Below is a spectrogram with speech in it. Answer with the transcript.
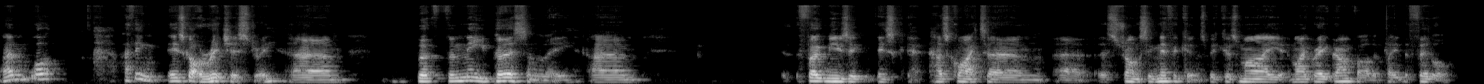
Um, well, I think it's got a rich history. Um, but for me personally, um, folk music is has quite um, uh, a strong significance because my my great grandfather played the fiddle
